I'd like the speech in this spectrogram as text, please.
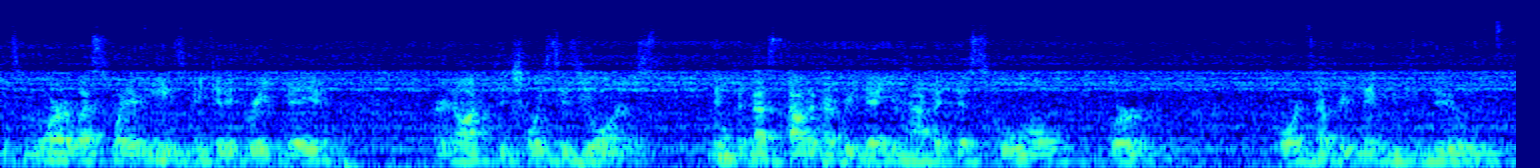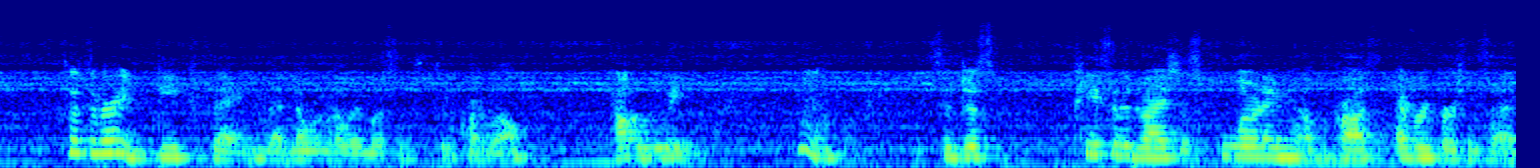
it's more or less what it means. Make it a great day or not, the choice is yours. Make the best out of every day you have at this school, work towards everything you can do. So it's a very deep thing that no one really listens to quite well. Probably. Hmm. So just piece of advice just floating up across every person's head.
